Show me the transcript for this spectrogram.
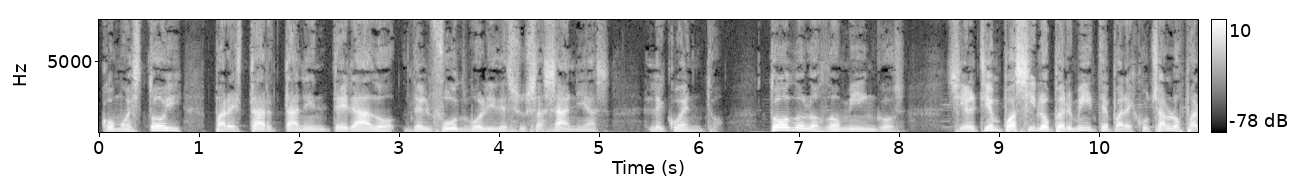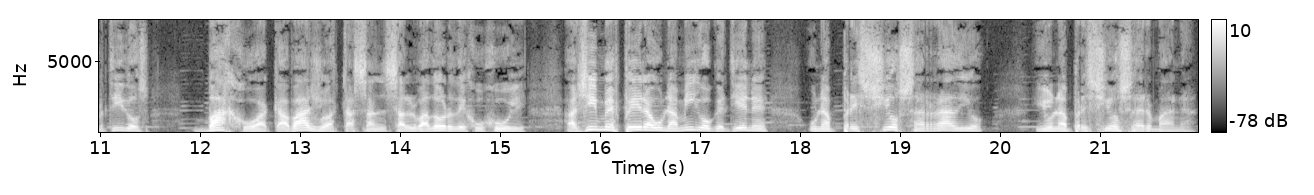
como estoy para estar tan enterado del fútbol y de sus hazañas le cuento, todos los domingos, si el tiempo así lo permite para escuchar los partidos, bajo a caballo hasta San Salvador de Jujuy. Allí me espera un amigo que tiene una preciosa radio y una preciosa hermana.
